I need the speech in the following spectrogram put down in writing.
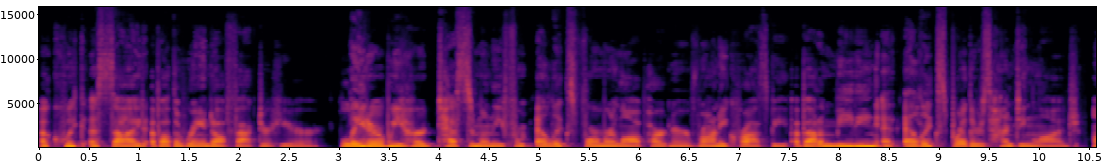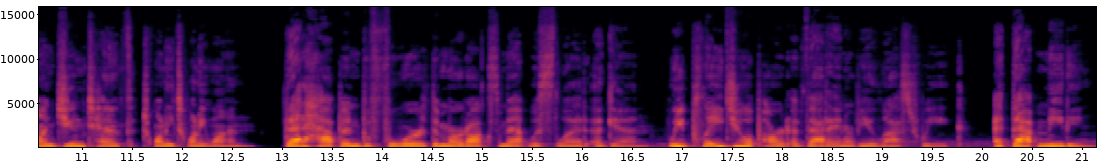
A quick aside about the Randolph factor here. Later, we heard testimony from Alec's former law partner, Ronnie Crosby, about a meeting at Alec's brother's hunting lodge on June 10th, 2021. That happened before the Murdaughs met with SLED again. We played you a part of that interview last week. At that meeting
